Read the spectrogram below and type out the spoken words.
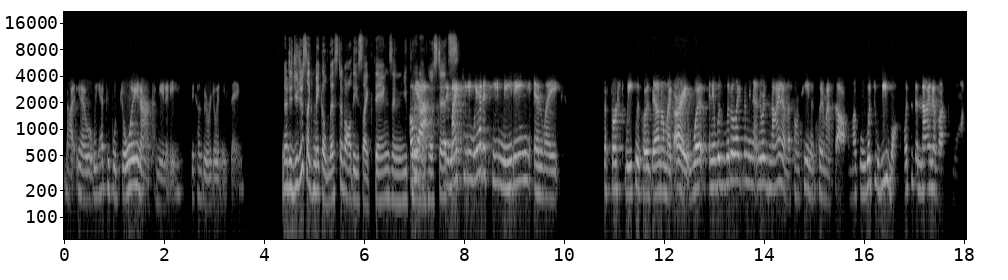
Not, you know, we had people join our community because we were doing these things. Now, did you just like make a list of all these like things and you oh, put oh, it yeah. on post-its? Like my team, we had a team meeting and like the first week we closed down. I'm like, all right, what? And it was literally like, I mean, there was nine of us on team, including myself. I'm like, well, what do we want? What do the nine of us want?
